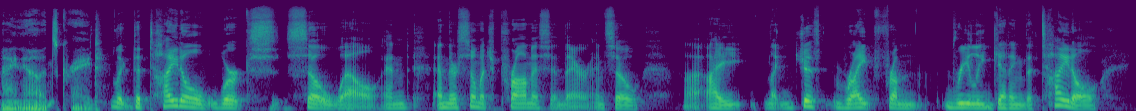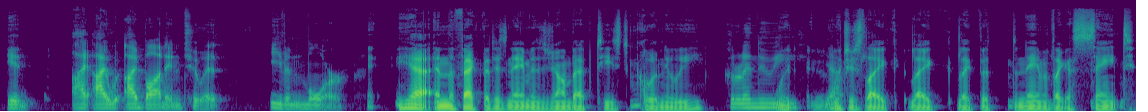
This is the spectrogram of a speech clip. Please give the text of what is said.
I know it's great. Like the title works so well, and and there's so much promise in there, and so uh, I like just right from really getting the title, it I, I I bought into it even more. Yeah, and the fact that his name is Jean Baptiste Grenouille, Grenouille. which, yeah. which is like like like the, the name of like a saint,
